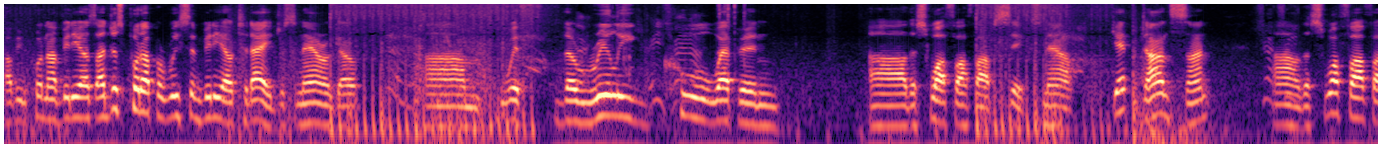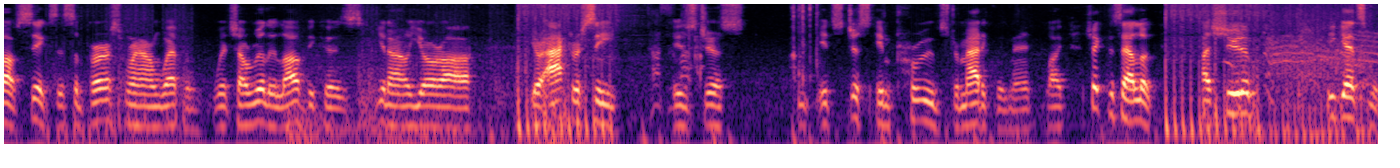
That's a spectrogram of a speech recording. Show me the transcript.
I've been putting up videos. I just put up a recent video today, just an hour ago, um, with the really cool weapon, uh, the SWAT 556. Now, get done, son. Uh, the SWAT 556 is a burst round weapon, which I really love because you know your uh, your accuracy is just it's just improves dramatically, man. Like, check this out. Look, I shoot him, he gets me.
